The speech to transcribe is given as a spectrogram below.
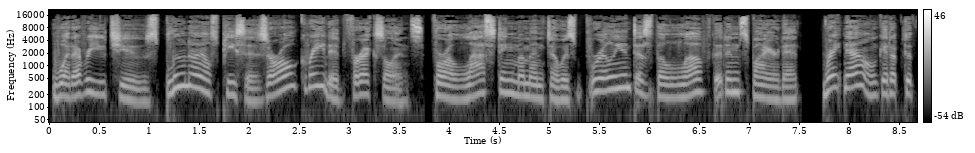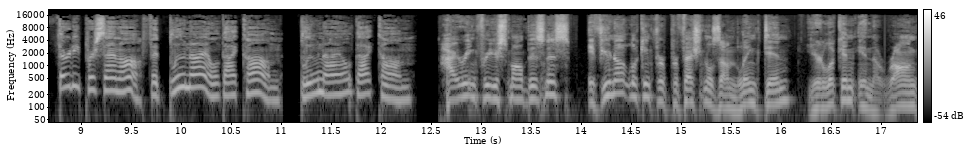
Whatever you choose, Blue Nile's pieces are all graded for excellence for a lasting memento as brilliant as the love that inspired it. Right now, get up to 30% off at BlueNile.com. BlueNile.com. Hiring for your small business? If you're not looking for professionals on LinkedIn, you're looking in the wrong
